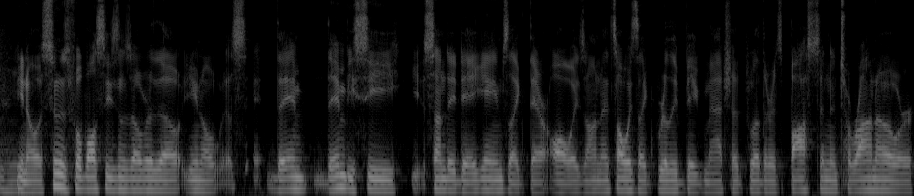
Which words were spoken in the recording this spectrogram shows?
Mhm. You know, as soon as football season's over, though, you know, the the NBC Sunday day games like they're always on. It's always like really big matchups, whether it's Boston and Toronto or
